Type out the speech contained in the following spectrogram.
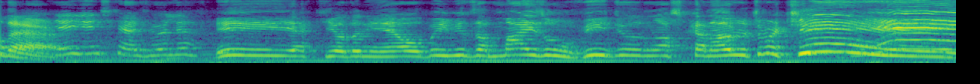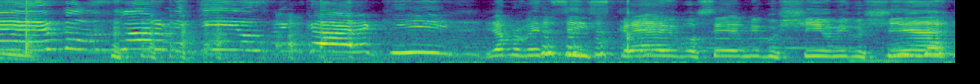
E there! aí, gente, que é a Júlia. E aqui é o Daniel, bem-vindos a mais um vídeo do nosso canal YouTuber Team! E vamos lá, amiguinhos, brincar aqui. E aproveita e se inscreve, você, miguxinho, miguxinha.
